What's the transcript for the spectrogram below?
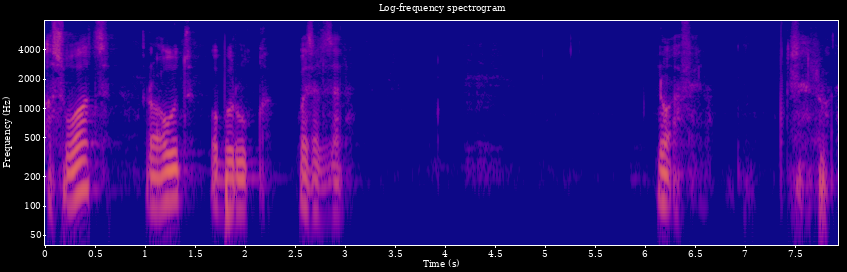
أصوات رعود وبروق وزلزلة. نقف هنا. عشان الوقت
